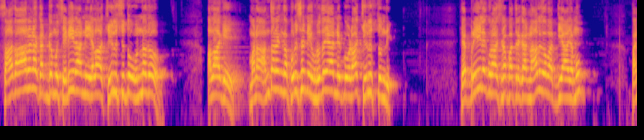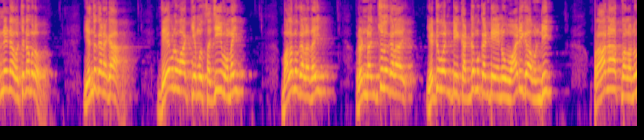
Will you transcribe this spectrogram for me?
సాధారణ ఖడ్గము శరీరాన్ని ఎలా చీల్చుతూ ఉన్నదో అలాగే మన అంతరంగ పురుషుని హృదయాన్ని కూడా చీలుస్తుంది. హెబ్రీలకు రాసిన పత్రిక నాలుగవ అధ్యాయము పన్నెండవ వచనములో ఎందుకనగా దేవుని వాక్యము సజీవమై బలము గలదై రెండంచులు గల ఎటువంటి ఖడ్గము కంటేను వాడిగా ఉండి ప్రాణాత్మలను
